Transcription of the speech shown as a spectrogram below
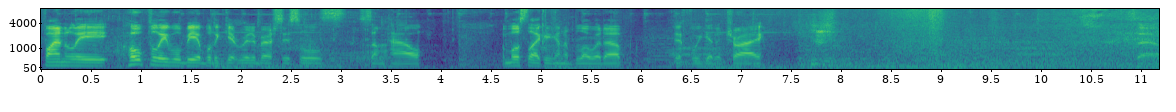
Finally, hopefully we'll be able to get rid of our Sissels somehow. I'm most likely going to blow it up if we get a try. so, yeah,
